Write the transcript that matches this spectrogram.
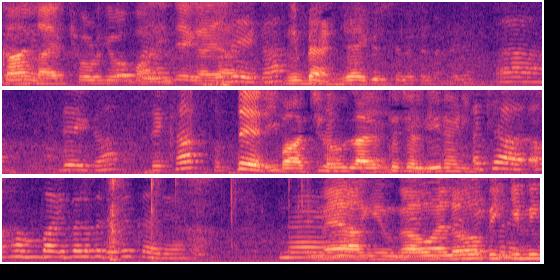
कहाँ लाइव छोड़ के वो पानी देगा। यार। देगा। नहीं बहन जाएगी उससे लेकर हाँ, देगा। देखा? तो तेरी बादशाह लाइव तो चल ही रहनी अच्छा हम भाई वाला पता क्या कर रहे हैं? मैं मैं आ गई हूँ हेलो picture- पिंकी मैं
